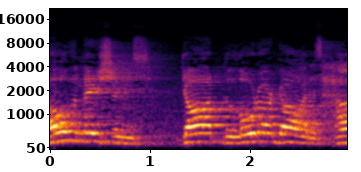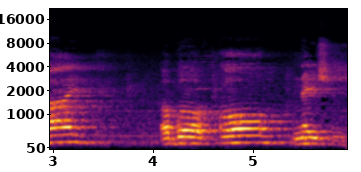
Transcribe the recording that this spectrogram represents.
all the nations, God, the Lord our God, is high above all nations.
